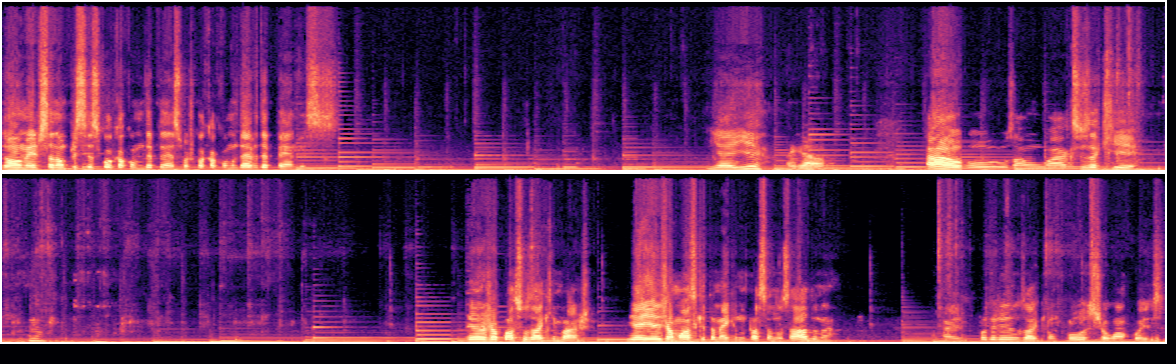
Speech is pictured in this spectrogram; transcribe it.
normalmente você não precisa colocar como dependência, pode colocar como dev dependency. E aí. Legal. Ah, eu vou usar um Axis aqui. Eu já posso usar aqui embaixo. E aí ele já mostra aqui também que não está sendo usado, né? Aí poderia usar aqui um post, alguma coisa.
